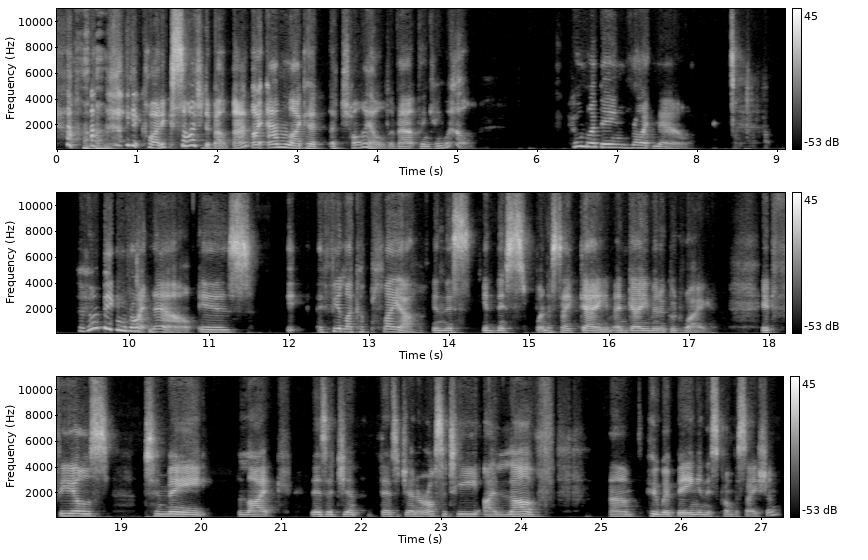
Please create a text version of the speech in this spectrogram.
I get quite excited about that. I am like a, a child about thinking, well, who am I being right now? Who I'm being right now is I feel like a player in this in this when I say game and game in a good way. It feels to me like there's a gen, there's a generosity. I love um, who we're being in this conversation.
